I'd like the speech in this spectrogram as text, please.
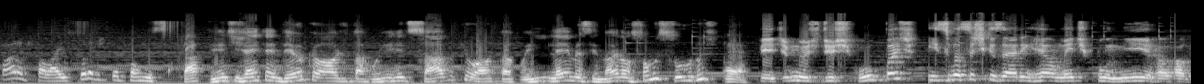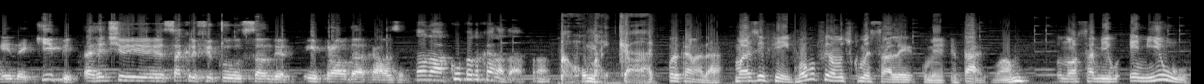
Para de falar isso toda vez que eu tô almoçar, tá? A gente já entendeu que o áudio tá ruim, a gente sabe que o áudio tá ruim. Lembre-se, nós não somos surdos. É, Pedimos desculpas. E se vocês quiserem realmente punir al- alguém da equipe, a gente sacrifica o Sander em prol da causa. Não, não, a culpa é do Canadá. Pronto. Foi o Canadá. Mas enfim, vamos finalmente começar a ler comentários. vamos. O nosso amigo Emil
